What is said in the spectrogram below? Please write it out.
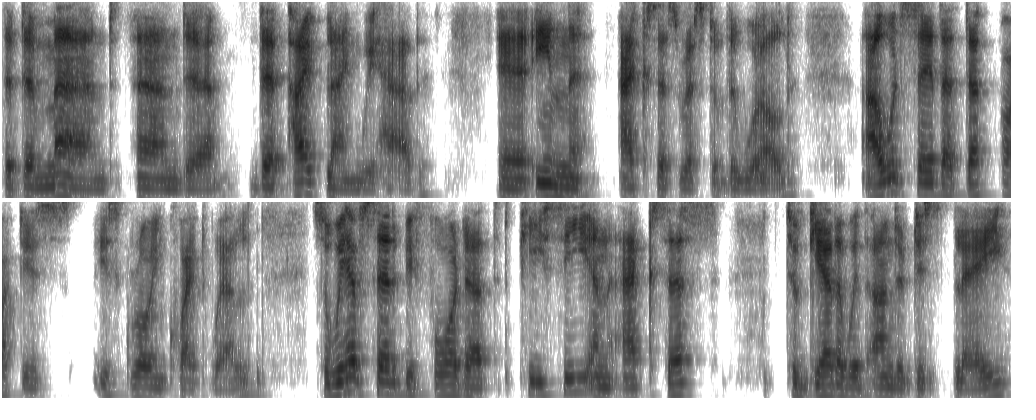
the demand and uh, the pipeline we have in access rest of the world. I would say that that part is is growing quite well. So we have said before that PC and access together with under display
